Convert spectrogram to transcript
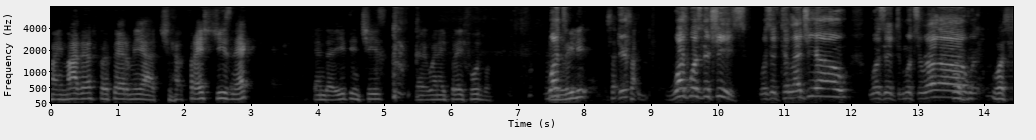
my mother prepared me a, a fresh cheese snack and uh, eating cheese uh, when I play football. And What really do- what was the cheese? Was it Taleggio? Was it mozzarella? was, was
